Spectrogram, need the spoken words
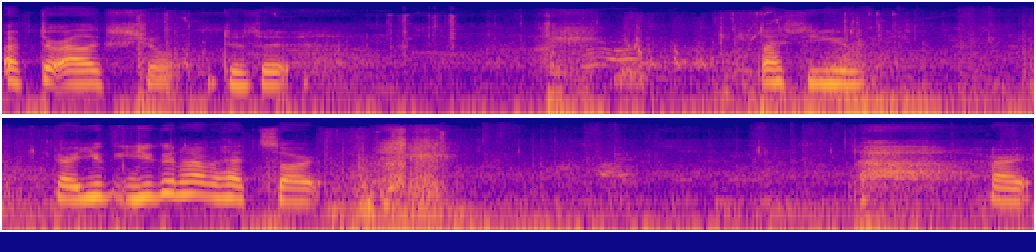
After Alex does it. I see you. Yeah, you you can have a head start. Alright.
